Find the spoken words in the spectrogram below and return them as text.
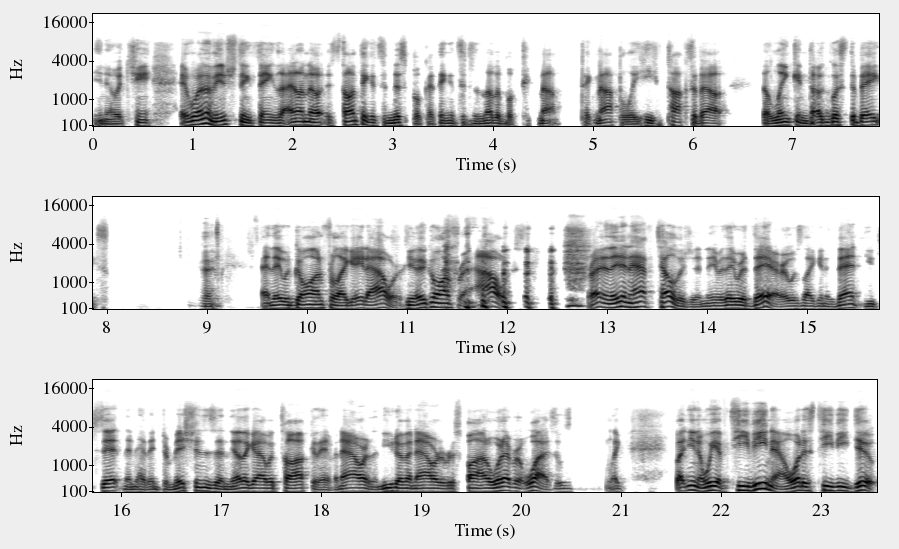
You know, it changed. And one of the interesting things, I don't know, it's, I don't think it's in this book. I think it's in another book, Technop- Technopoly. He talks about the Lincoln Douglas debates. Okay and they would go on for like eight hours. You know, they go on for hours, right? And they didn't have television. They were they were there. It was like an event. You'd sit and then have intermissions, and the other guy would talk, and they have an hour, and then you'd have an hour to respond, or whatever it was. It was like, but you know, we have TV now. What does TV do?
